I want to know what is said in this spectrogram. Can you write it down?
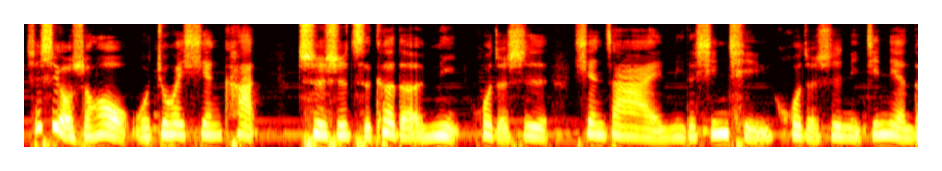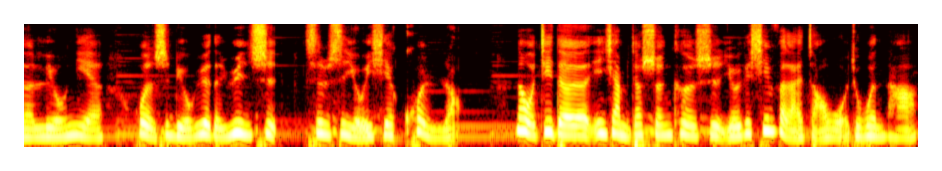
其实有时候我就会先看此时此刻的你，或者是现在你的心情，或者是你今年的流年，或者是流月的运势，是不是有一些困扰？那我记得印象比较深刻是有一个新粉来找我，就问他。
